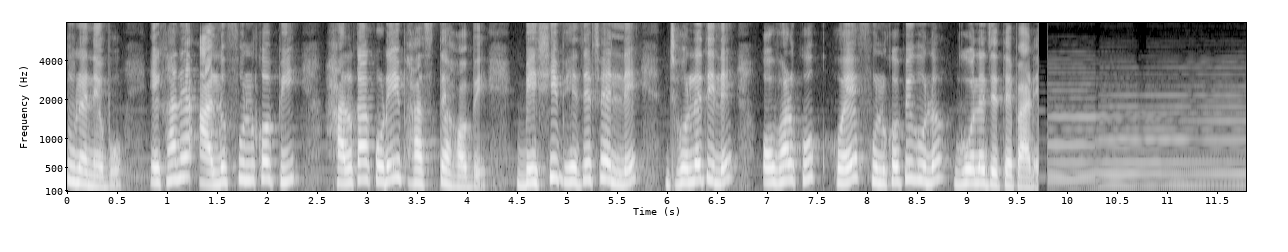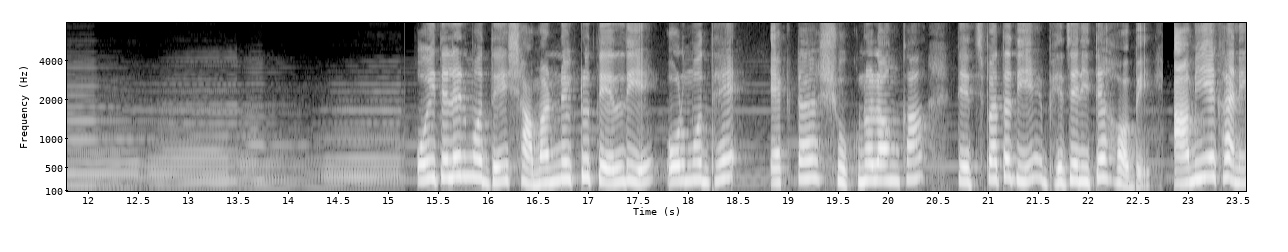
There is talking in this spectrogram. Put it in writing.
তুলে নেব। এখানে আলু ফুলকপি হালকা করেই ভাজতে হবে। বেশি ভেজে ফেললে ঝোলে দিলে ওভারকুক হয়ে ফুলকপিগুলো গলে যেতে পারে। ওই তেলের মধ্যেই সামান্য একটু তেল দিয়ে ওর মধ্যে একটা শুকনো লঙ্কা তেজপাতা দিয়ে ভেজে নিতে হবে। আমি এখানে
